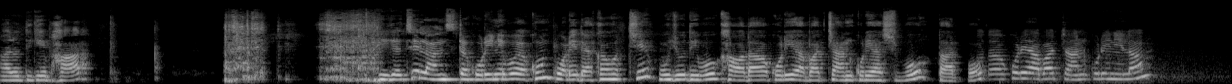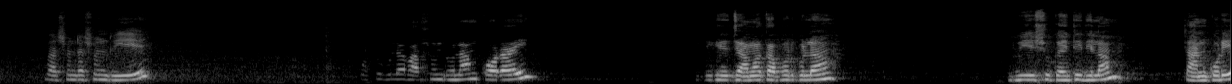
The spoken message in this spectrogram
আর ওদিকে ভাত। ঠিক আছে লাঞ্চটা করে নেব এখন, পরে দেখা হচ্ছে। পুজো দিব খাওয়া দাওয়া করে, আবার চান করে আসব তারপর। দাওয়া করে, আবার চান করে নিলাম। বাসন টাসন ধুয়ে। কতগুলা বাসন ধুলাম, কড়াই। এদিকে জামা কাপড়গুলা ধুয়ে শুকাইতে দিলাম, চান করে।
